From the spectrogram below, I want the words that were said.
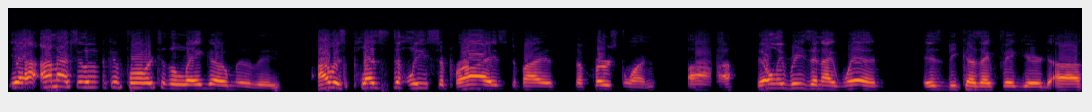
Yeah, I'm actually looking forward to the Lego movie. I was pleasantly surprised by the first one. Uh, the only reason I went is because I figured, uh,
